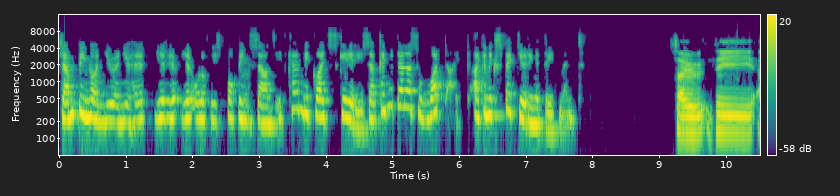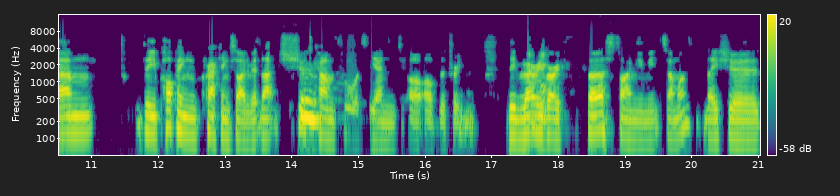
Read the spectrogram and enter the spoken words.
jumping on you and you hear, hear, hear all of these popping sounds, it can be quite scary. So, can you tell us what I, I can expect during a treatment? So, the um, the popping, cracking side of it, that should mm. come towards the end of, of the treatment. The very, okay. very first time you meet someone, they should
